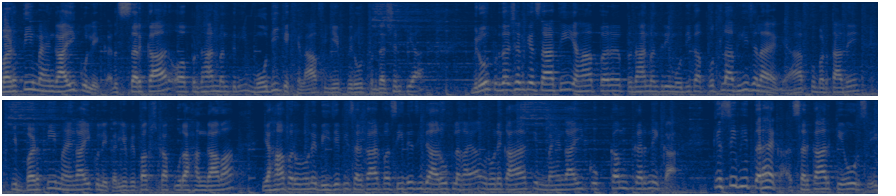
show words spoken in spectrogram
बढ़ती महँगाई को लेकर सरकार और प्रधानमंत्री मोदी के खिलाफ ये विरोध प्रदर्शन किया। विरोध प्रदर्शन के साथ ही यहाँ पर प्रधानमंत्री मोदी का पुतला भी जलाया गया। आपको बता दें कि बढ़ती महँगाई को लेकर ये विपक्ष का पूरा हंगामा। यहाँ पर उन्होंने बीजेपी सरकार पर सीधे सीधे आरोप लगाया। उन्होंने कहा कि महँगाई को कम करने का किसी भी तरह का सरकार की ओर से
